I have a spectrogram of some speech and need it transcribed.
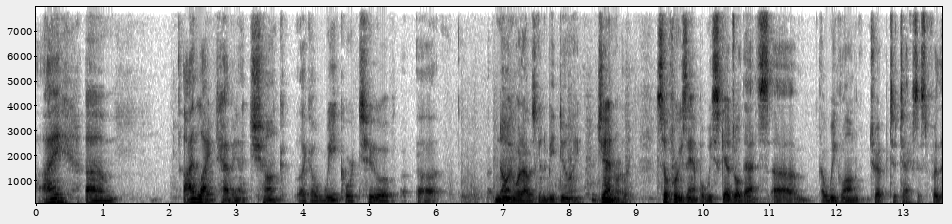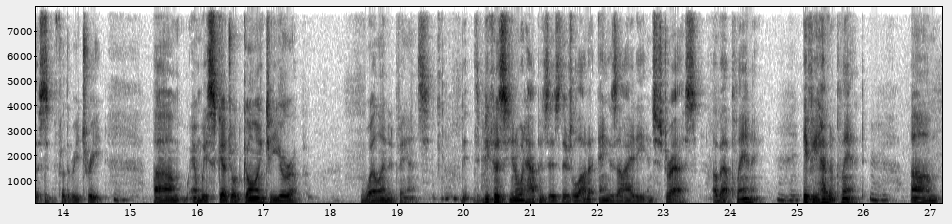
I um, I liked having a chunk, like a week or two of uh, knowing what I was going to be doing. Generally, so, for example, we scheduled that um, a week long trip to Texas for this for the retreat, mm-hmm. um, and we scheduled going to Europe well in advance because you know what happens is there's a lot of anxiety and stress about planning mm-hmm. if you haven't planned. Mm-hmm. Um,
